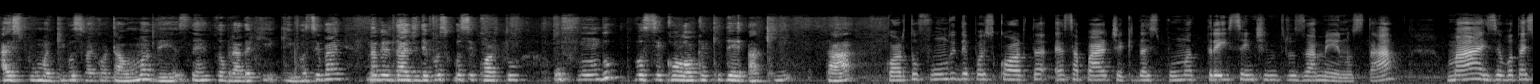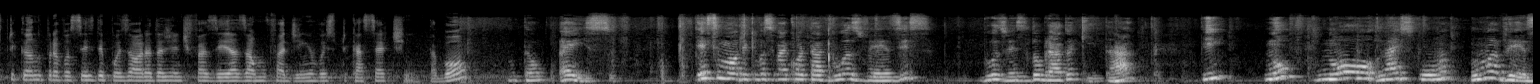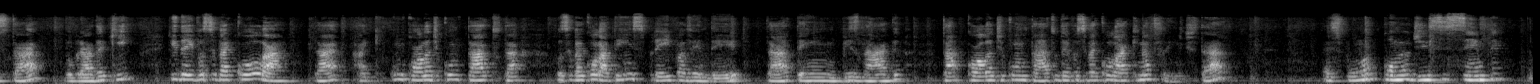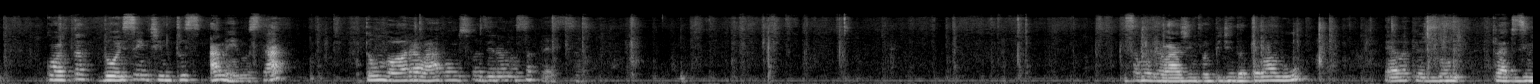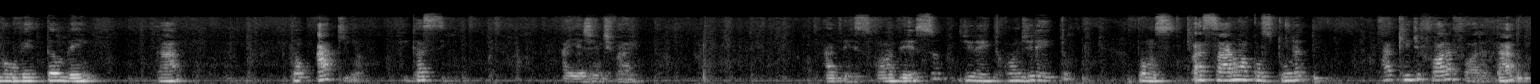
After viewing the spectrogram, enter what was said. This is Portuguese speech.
a espuma aqui, você vai cortar uma vez, né? Dobrado aqui, aqui. Você vai, na verdade, depois que você corta o o fundo, você coloca aqui, de, aqui, tá? Corta o fundo e depois corta essa parte aqui da espuma 3 centímetros a menos, tá? Mas eu vou estar tá explicando pra vocês depois, a hora da gente fazer as almofadinhas, eu vou explicar certinho, tá bom? Então, é isso. Esse molde aqui você vai cortar duas vezes, duas vezes dobrado aqui, tá? E no, no, na espuma, uma vez, tá? Dobrado aqui. E daí, você vai colar tá? Aqui com cola de contato, tá? Você vai colar, tem spray pra vender, tá? Tem bisnaga, tá? Cola de contato, daí você vai colar aqui na frente, tá? A espuma, como eu disse, sempre corta dois centímetros a menos, tá? Então, bora lá, vamos fazer a nossa peça. Essa modelagem foi pedida pela Lu, ela que ajudou pra desenvolver também, tá? Aqui, ó, fica assim. Aí, a gente vai avesso com avesso, direito com direito. Vamos passar uma costura aqui de fora a fora, tá? Tá?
